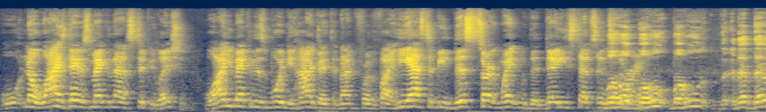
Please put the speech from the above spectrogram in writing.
No, why is Davis making that a stipulation? Why are you making this boy dehydrate the night before the fight? He has to be this certain weight with the day he steps into But the who, ring. but who, but who? That, that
